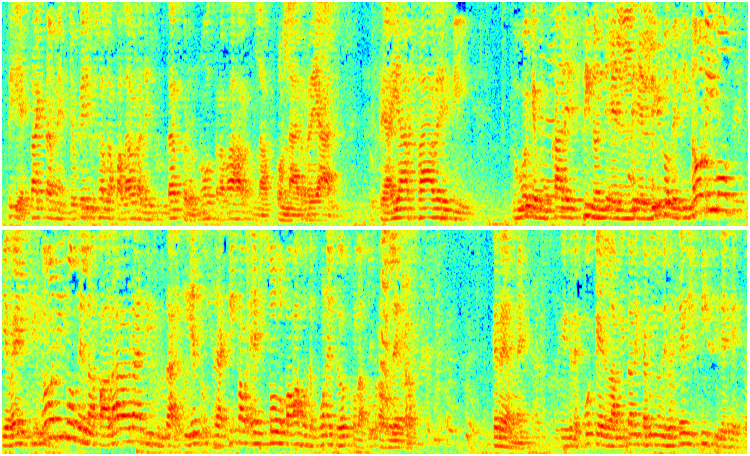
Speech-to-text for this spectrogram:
Sí, exactamente. Yo quería usar la palabra disfrutar, pero no trabaja con la, con la real. O sea, ya saben mi, Tuve que buscar el, el, libro de sinónimos y ver sinónimos de la palabra disfrutar. Y esto de aquí es solo para abajo se pone peor con las otras letras. Créanme. Y después que la mitad del camino dijo, qué difícil es esto.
